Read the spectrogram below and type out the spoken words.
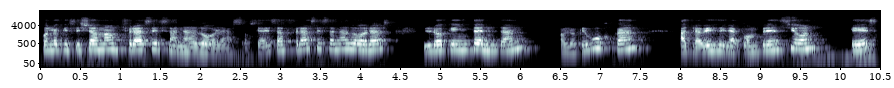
con lo que se llaman frases sanadoras. O sea, esas frases sanadoras lo que intentan o lo que buscan a través de la comprensión es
